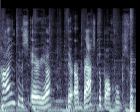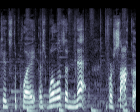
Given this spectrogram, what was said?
Behind this area, there are basketball hoops for kids to play as well as a net for soccer.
